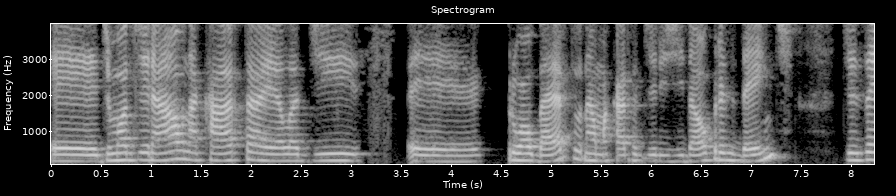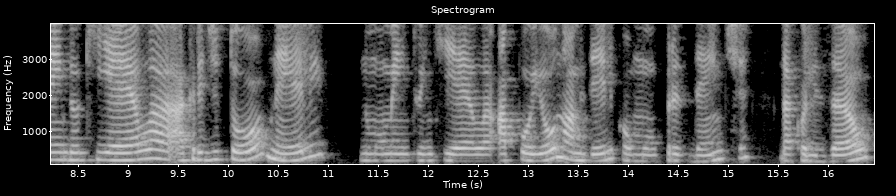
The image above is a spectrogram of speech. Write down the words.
É, de modo geral, na carta ela diz é, para o Alberto, né, uma carta dirigida ao presidente, dizendo que ela acreditou nele no momento em que ela apoiou o nome dele como presidente da colisão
